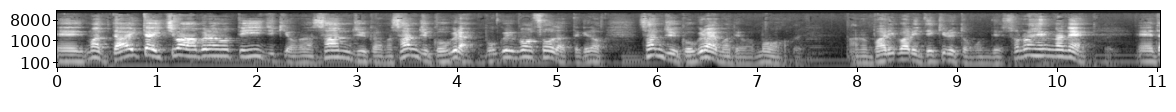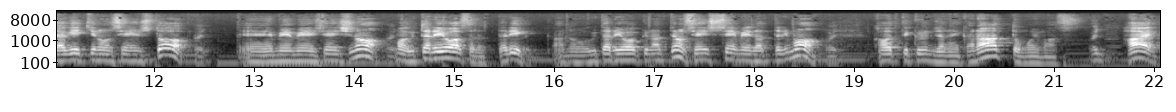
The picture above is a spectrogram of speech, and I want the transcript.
えーまあ大体一番脂乗っていい時期はまあ30からまあ35ぐらい。僕もそうだったけど35ぐらいまではもう、はい。あのバリバリできると思うんでその辺がね、えー打撃の選手と、はい。えー MMA 選手の、はい。まあ、打たれ弱さだったりあの打たれ弱くなっての選手生命だったりもはい変わってくるんじゃないかなと思います。はい。はい。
